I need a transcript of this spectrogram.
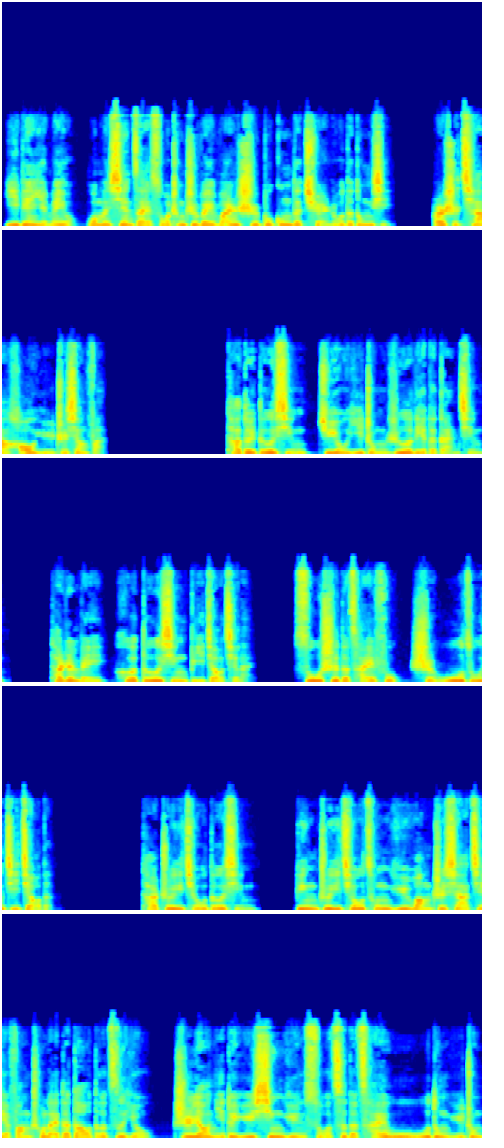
一点也没有我们现在所称之为玩世不恭的犬儒的东西，而是恰好与之相反。他对德行具有一种热烈的感情。他认为和德行比较起来，俗世的财富是无足计较的。他追求德行，并追求从欲望之下解放出来的道德自由。只要你对于幸运所赐的财物无动于衷，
